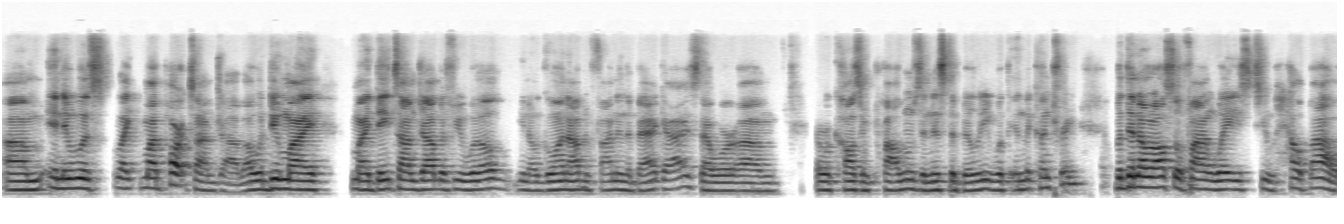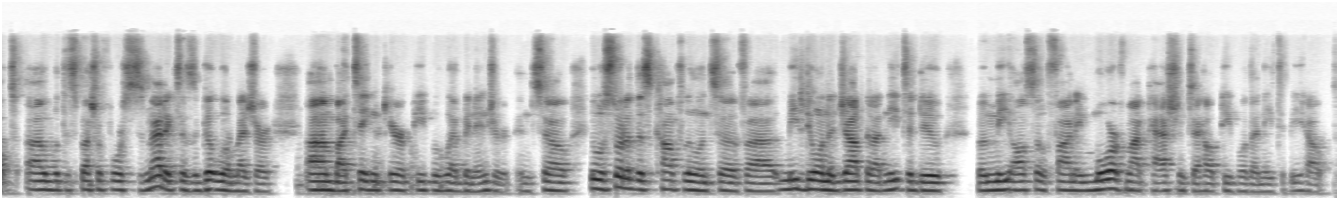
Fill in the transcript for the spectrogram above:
Um, and it was like my part-time job. I would do my my daytime job, if you will, you know, going out and finding the bad guys that were um, that were causing problems and instability within the country. But then I would also find ways to help out uh, with the Special Forces medics as a goodwill measure um, by taking care of people who have been injured. And so it was sort of this confluence of uh, me doing the job that I need to do, but me also finding more of my passion to help people that need to be helped.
